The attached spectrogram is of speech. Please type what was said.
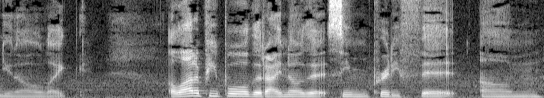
you know, like a lot of people that I know that seem pretty fit. Um,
